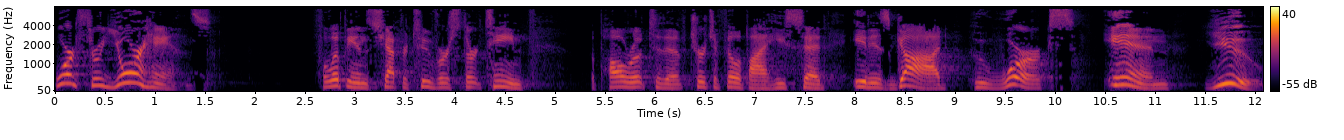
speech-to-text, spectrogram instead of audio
worked through your hands. Philippians chapter 2 verse 13, Paul wrote to the church of Philippi, he said, "It is God who works in you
